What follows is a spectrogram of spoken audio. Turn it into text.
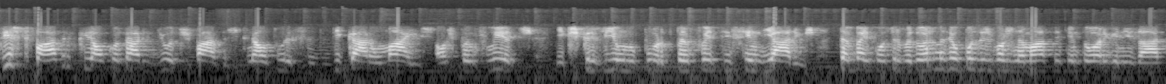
deste padre, que ao contrário de outros padres que na altura se dedicaram mais aos panfletos e que escreviam no Porto panfletos incendiários, também conservadores, mas ele pôs as mãos na massa e tentou organizar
